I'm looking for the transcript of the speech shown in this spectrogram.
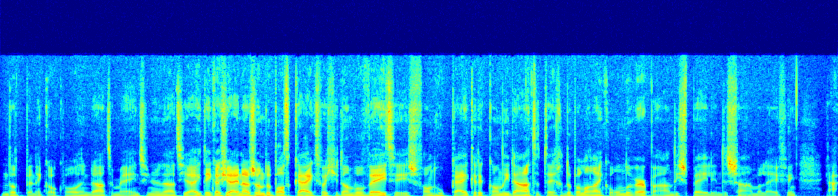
dat ben ik ook wel inderdaad ermee eens. Inderdaad. Ja, ik denk als jij naar zo'n debat kijkt, wat je dan wil weten is van hoe kijken de kandidaten tegen de belangrijke onderwerpen aan die spelen in de samenleving. Ja,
